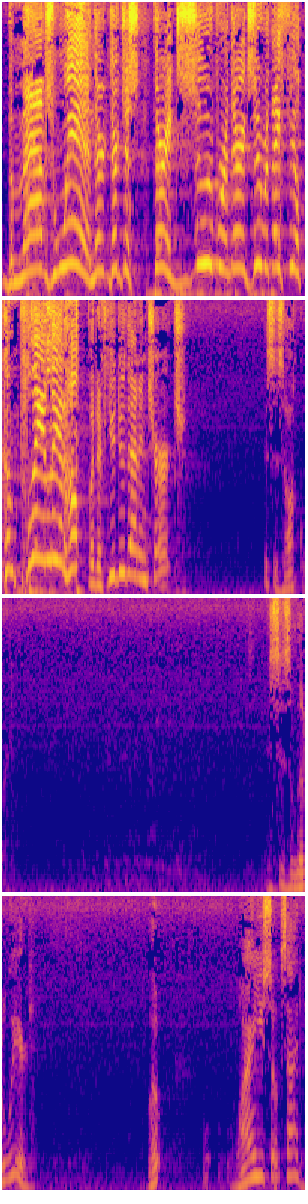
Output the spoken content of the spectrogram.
the Mavs win. They're, they're just, they're exuberant. They're exuberant. They feel completely at home. But if you do that in church, this is awkward. This is a little weird. Well, why are you so excited?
